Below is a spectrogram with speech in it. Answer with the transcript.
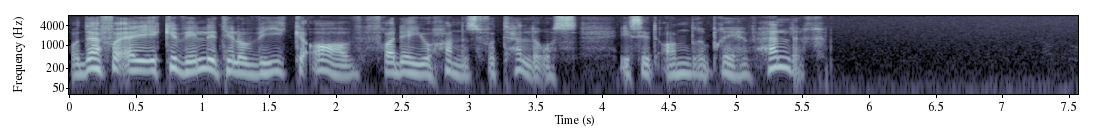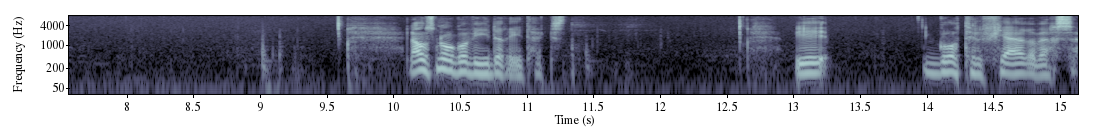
Og derfor er jeg ikke villig til å vike av fra det Johannes forteller oss i sitt andre brev heller. La oss nå gå videre i teksten. Vi går til fjerde verset.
